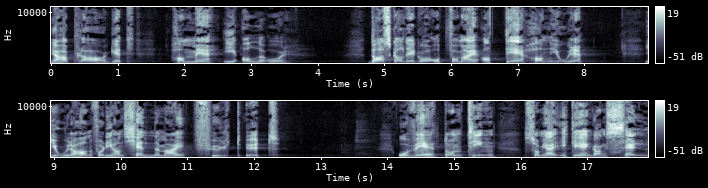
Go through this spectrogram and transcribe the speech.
jeg har plaget ham med i alle år. Da skal det gå opp for meg at det han gjorde, gjorde han fordi han kjenner meg fullt ut. Og vet om ting som jeg ikke engang selv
